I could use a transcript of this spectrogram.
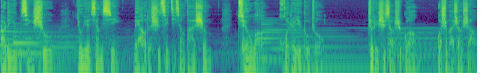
二零一五新书《永远相信美好的事情即将发生》，全网火热预购中。这里是小时光，我是马尚尚，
